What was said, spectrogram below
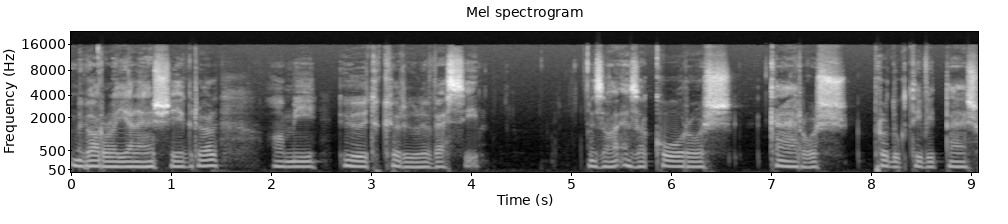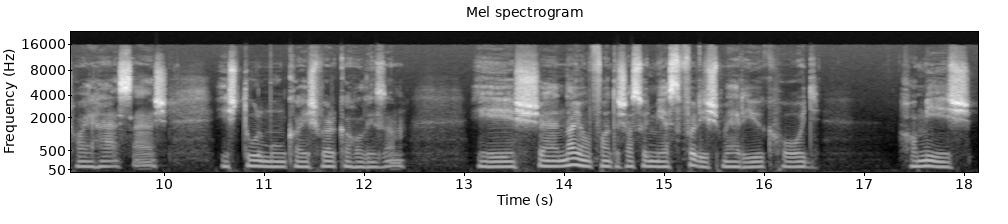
meg arról a jelenségről, ami őt körülveszi. Ez a, ez a kóros, káros produktivitás, hajhászás, és túlmunka és workaholism. És nagyon fontos az, hogy mi ezt fölismerjük, hogy ha mi is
